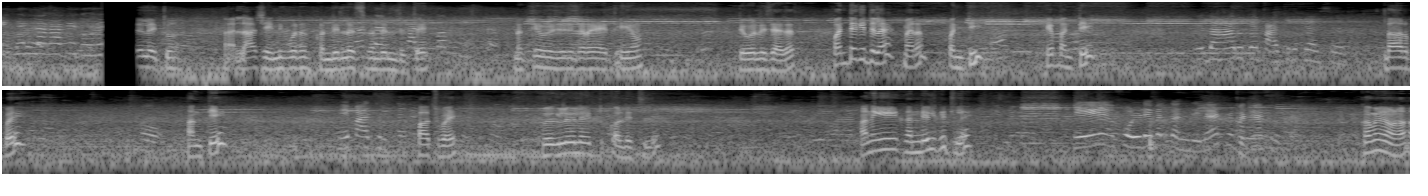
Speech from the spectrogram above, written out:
एक दिन लगा के दो कंदील इथून. लास्ट एंडिंगपर्यंत कंदीलच कंदील देते नक्की विजिट करा येते येऊन. दिवाळीच्या ह्याच्यात. पंते कितीला आहे मॅडम पंती? हे पंते? हे दहा रुपये पाच रुपये असेल दहा रुपये? हो. आणि ते? हे पाच रुपये. पाच रुपये. वेगवेगळे आहेत क्वालिटीतले आणि कंदील कितले? हे फोल्डेबल कंदील आहे ते पन्नास रुपये. कमी नाही होणार?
